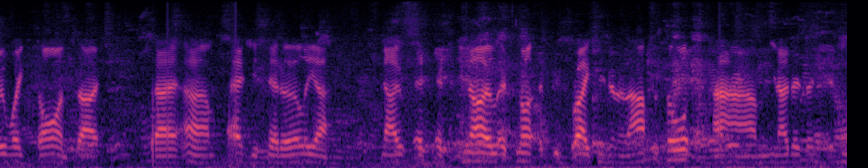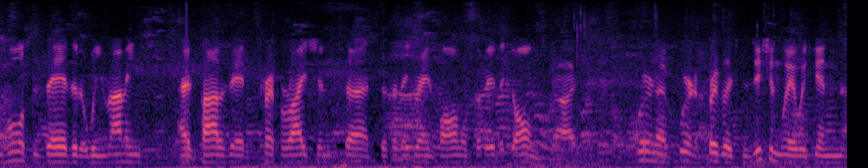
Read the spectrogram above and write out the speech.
two weeks' time. So, so um, as you said earlier, know, it, it's no, it's not. This race isn't an afterthought. Um, you know, there's, some horses there that will be running as part of their preparation to, to the grand final, so they're the gong. So we're in a we're in a privileged position where we can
